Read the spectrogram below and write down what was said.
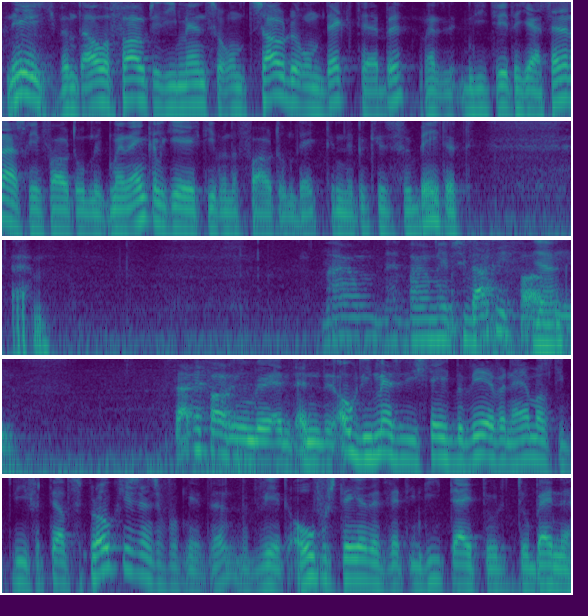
Nee, want alle fouten die mensen ont zouden ontdekt hebben... maar in die 20 jaar zijn er haast geen fouten ontdekt... maar een enkele keer heeft iemand een fout ontdekt... en dan heb ik het verbeterd. Um, waarom, waarom heeft u... Staat geen fout ja. in. Er staat geen fout in. En, en ook die mensen die steeds beweren van Hermans... die, die vertelt sprookjes enzovoort. Dat beweert oversteden. Dat werd in die tijd toen, toen bijna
